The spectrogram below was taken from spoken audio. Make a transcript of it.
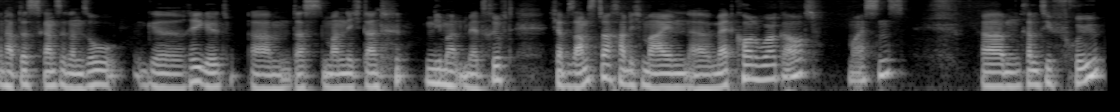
und habe das Ganze dann so geregelt, ähm, dass man nicht dann niemanden mehr trifft. Ich habe Samstag hatte ich mein äh, Madcon Workout meistens ähm, relativ früh.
